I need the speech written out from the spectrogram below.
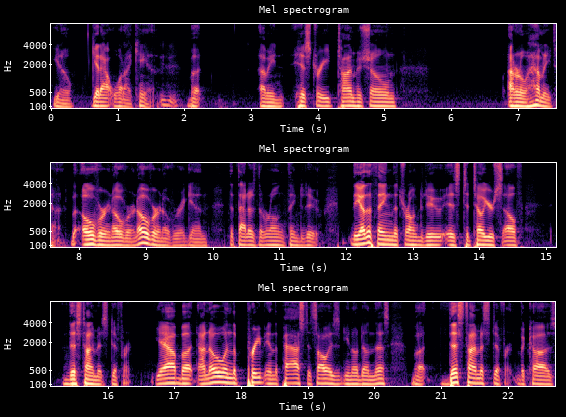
you know get out what i can mm-hmm. but i mean history time has shown i don't know how many times but over and over and over and over again that that is the wrong thing to do the other thing that's wrong to do is to tell yourself this time it's different. Yeah, but I know in the pre in the past it's always, you know, done this, but this time it's different because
